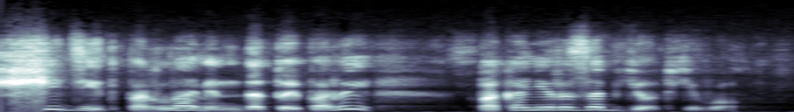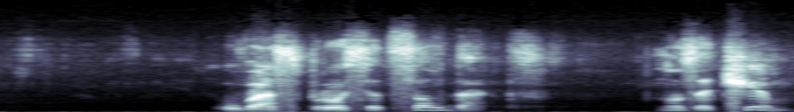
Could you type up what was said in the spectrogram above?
щадит парламент до той поры, пока не разобьет его. У вас просят солдат. Но зачем?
